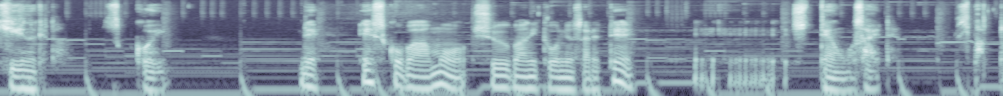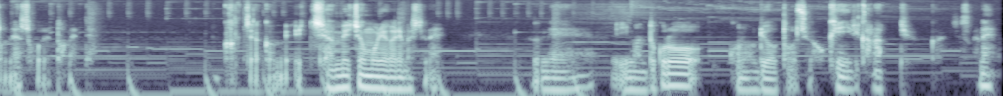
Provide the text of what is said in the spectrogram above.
切り抜けた。すっごい。で、エスコバーも終盤に投入されて、えー、失点を抑えて、スパッとね、そこで止めて。活躍がめちゃめちゃ盛り上がりましたね。ね今のところ、この両投手がお気に入りかなっていう感じですかね。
